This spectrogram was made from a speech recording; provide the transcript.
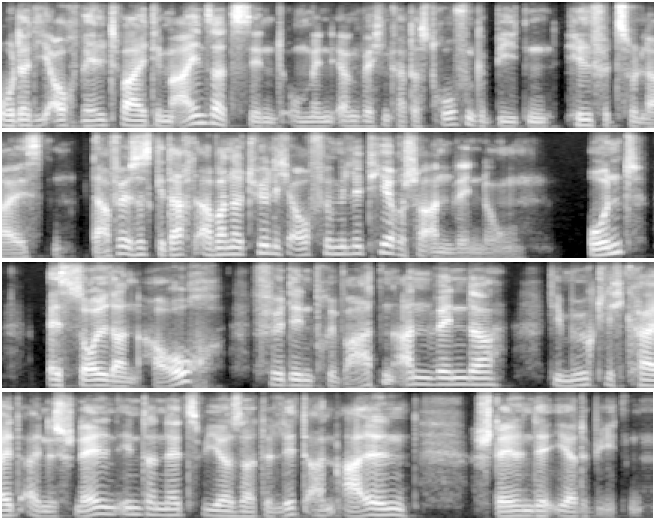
Oder die auch weltweit im Einsatz sind, um in irgendwelchen Katastrophengebieten Hilfe zu leisten. Dafür ist es gedacht, aber natürlich auch für militärische Anwendungen. Und es soll dann auch für den privaten Anwender die Möglichkeit eines schnellen Internets via Satellit an allen Stellen der Erde bieten.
